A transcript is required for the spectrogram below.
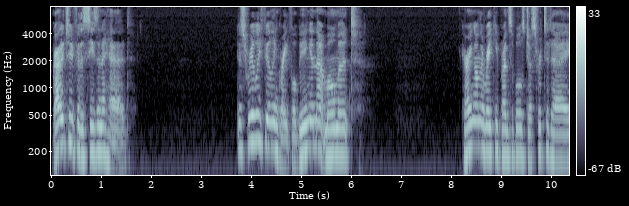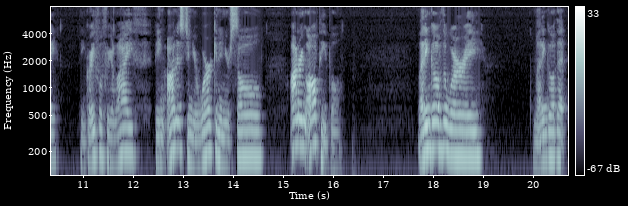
gratitude for the season ahead. Just really feeling grateful, being in that moment, carrying on the Reiki principles just for today, being grateful for your life, being honest in your work and in your soul, honoring all people, letting go of the worry, letting go of that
